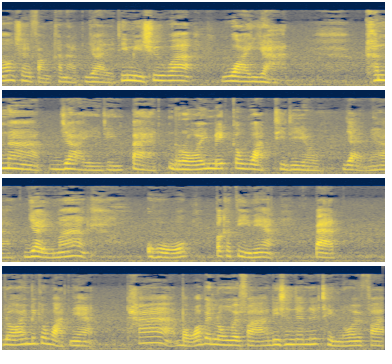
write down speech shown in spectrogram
นอกชายฝั่งขนาดใหญ่ที่มีชื่อว่าวายยาดขนาดใหญ่ถึง 800 เมกะวัตต์ทีเดียว ใหญ่ไหมคะ ใหญ่มาก โอ้โห ปกติเนี่ย 800 เมกะวัตต์เนี่ย ถ้าบอกว่าเป็นโรงไฟฟ้า ดิฉันจะนึกถึงโรงไฟฟ้า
